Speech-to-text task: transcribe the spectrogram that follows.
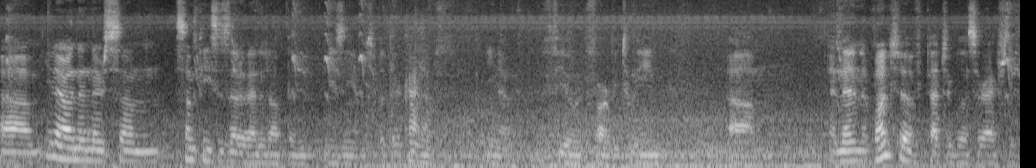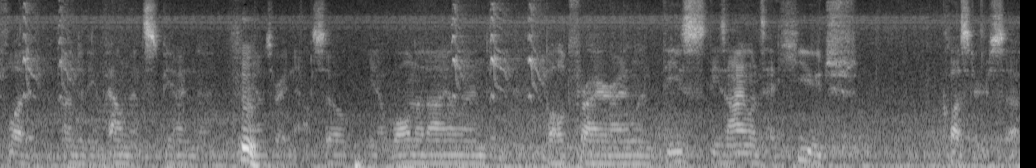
Um, you know, and then there's some some pieces that have ended up in museums, but they're kind of, you know, few and far between. Um, and then a bunch of petroglyphs are actually flooded under the impoundments behind the Hmm. dams right now. So, you know, Walnut Island, Bald Friar Island, these these islands had huge clusters of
